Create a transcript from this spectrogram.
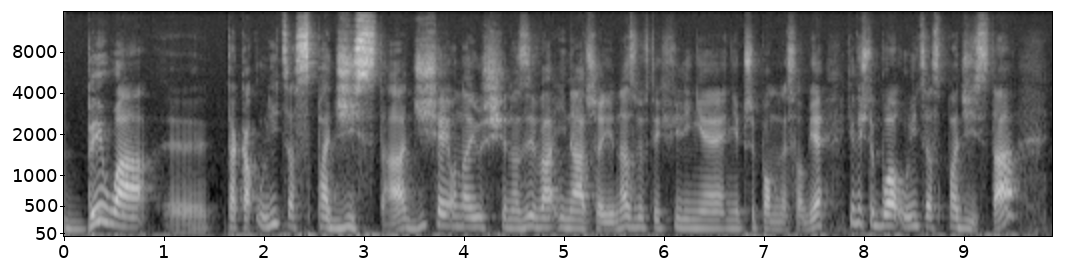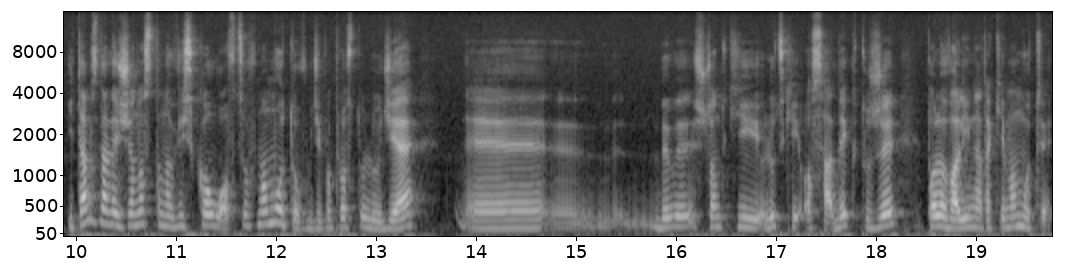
była e, taka ulica Spadzista. Dzisiaj ona już się nazywa inaczej. Nazwy w tej chwili nie, nie przypomnę sobie. Kiedyś to była ulica Spadzista i tam znaleziono stanowisko łowców mamutów, gdzie po prostu ludzie e, były szczątki ludzkiej osady, którzy polowali na takie mamuty.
